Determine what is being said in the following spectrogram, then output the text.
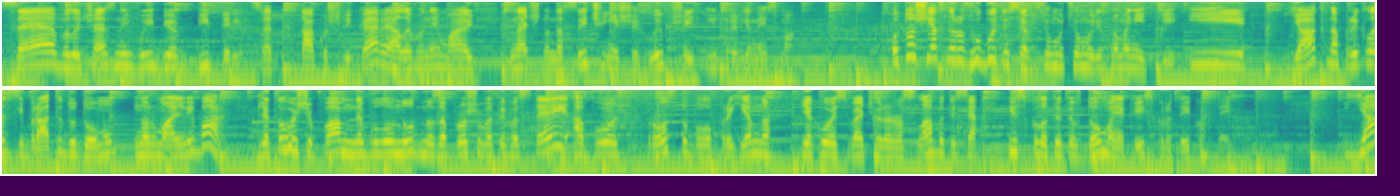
Це величезний вибір бітерів. Це також лікери, але вони мають значно насиченіший, глибший і трав'яний смак. Отож, як не розгубитися в всьому цьому різноманітті, і як, наприклад, зібрати додому нормальний бар для того, щоб вам не було нудно запрошувати гостей, або ж просто було приємно якогось вечора розслабитися і сколотити вдома якийсь крутий коктейль. Я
